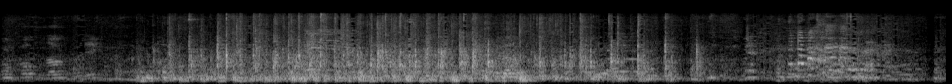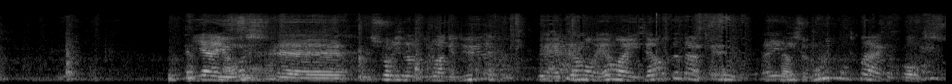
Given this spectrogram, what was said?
kom op de loop van ik. Ja jongens, eh, sorry dat het zo lang duurde. U hebt allemaal helemaal aan jezelf te danken. Dat je niet zo moeilijk moet maken voor ons.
